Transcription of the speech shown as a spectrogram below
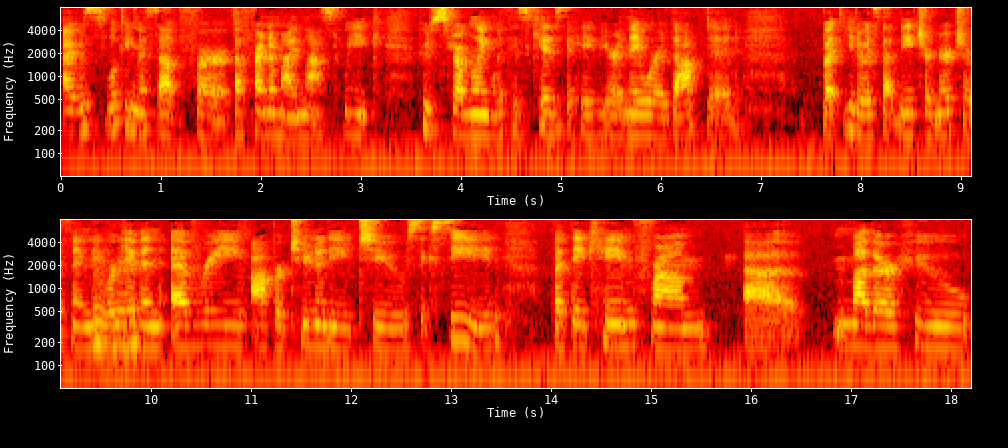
I was looking this up for a friend of mine last week who's struggling with his kids' behavior and they were adopted. But you know, it's that nature nurture thing. They were mm-hmm. given every opportunity to succeed, but they came from a mother who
